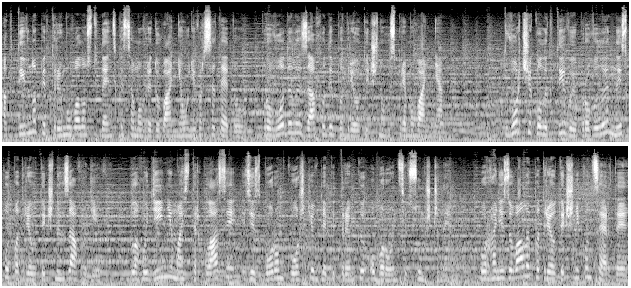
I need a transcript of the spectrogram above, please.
активно підтримувало студентське самоврядування університету, проводили заходи патріотичного спрямування. Творчі колективи провели низку патріотичних заходів, благодійні майстер-класи зі збором коштів для підтримки оборонців Сумщини. Організували патріотичні концерти,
